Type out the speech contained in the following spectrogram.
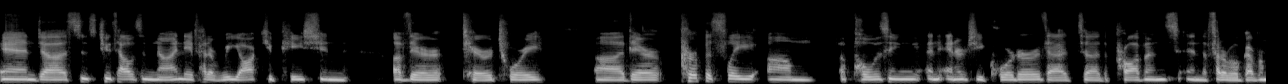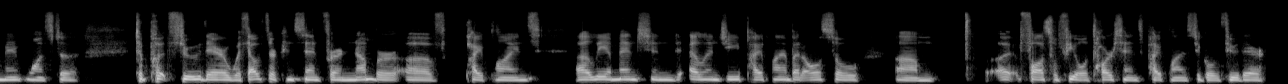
And uh, since 2009, they've had a reoccupation of their territory. Uh, they're purposely um, opposing an energy corridor that uh, the province and the federal government wants to to put through there without their consent for a number of pipelines. Uh, Leah mentioned LNG pipeline, but also um, uh, fossil fuel tar sands pipelines to go through there.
